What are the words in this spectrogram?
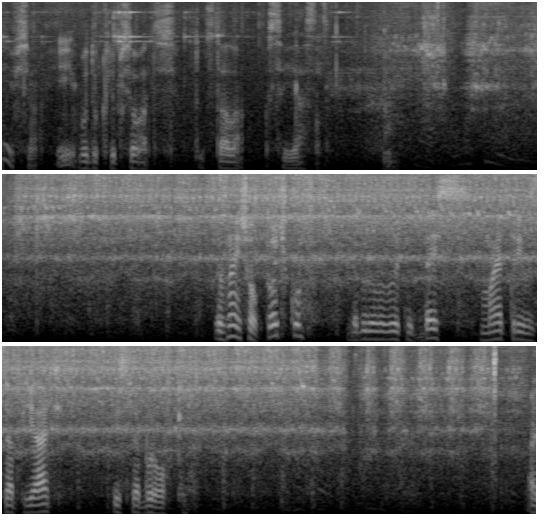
І все. І буду кліпсуватися. Тут стало все ясно. Знайшов точку, де буду ловити десь метрів за 5 після бровки. А,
